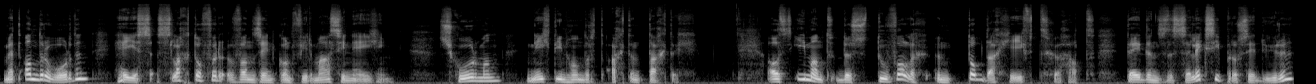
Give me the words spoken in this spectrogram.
Met andere woorden, hij is slachtoffer van zijn confirmatieneiging. Schoorman, 1988. Als iemand dus toevallig een topdag heeft gehad tijdens de selectieprocedure,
